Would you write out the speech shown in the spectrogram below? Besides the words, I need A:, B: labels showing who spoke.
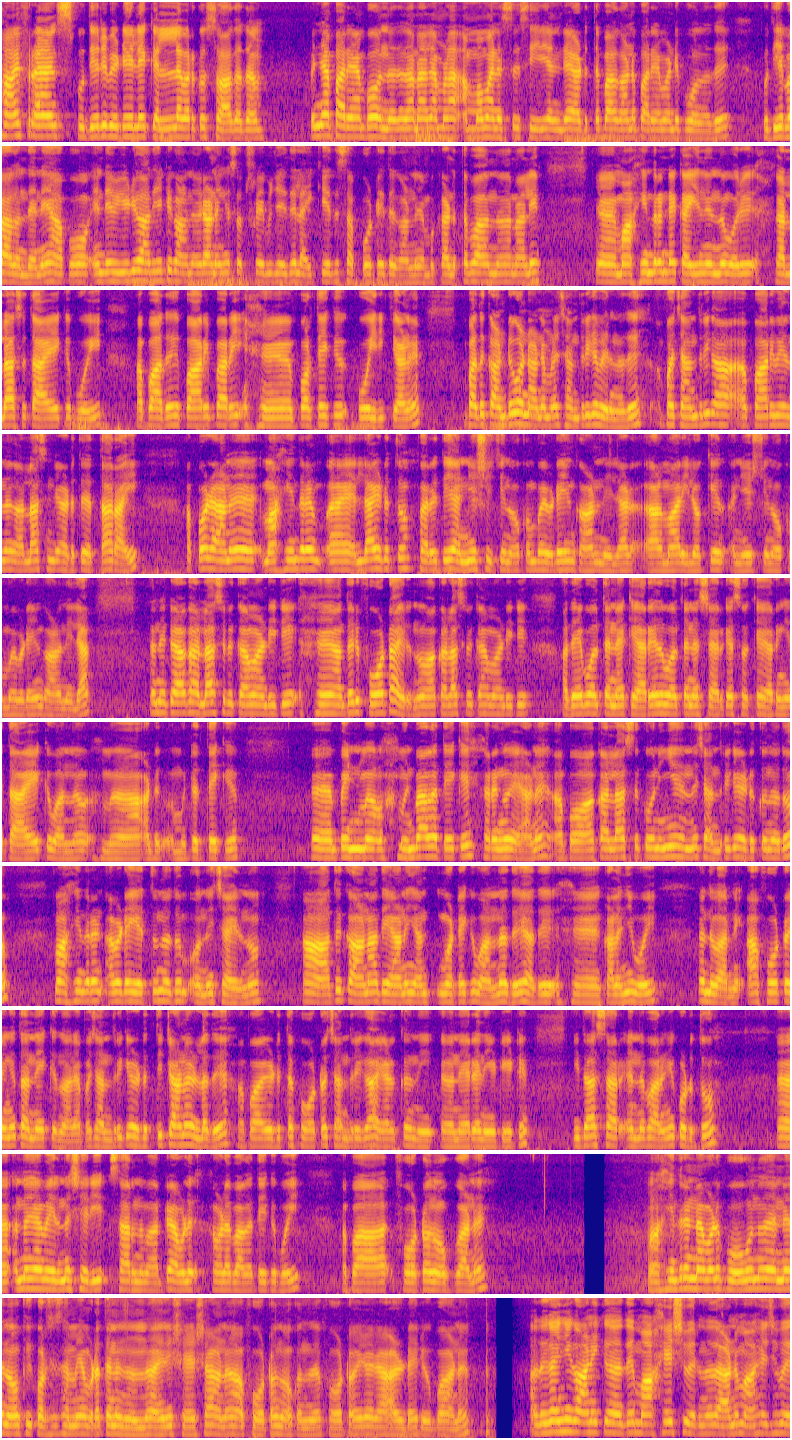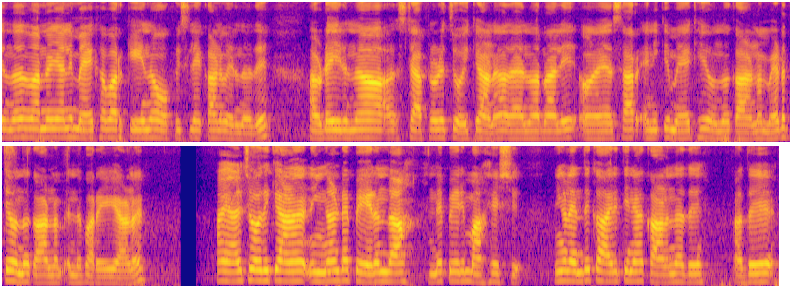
A: Hi France പുതിയൊരു വീഡിയോയിലേക്ക് എല്ലാവർക്കും സ്വാഗതം. ഇപ്പം ഞാൻ പറയാൻ പോകുന്നത് എന്ന് പറഞ്ഞാൽ നമ്മളെ അമ്മ മനസ്സ് സീരിയലിന്റെ അടുത്ത ഭാഗമാണ് പറയാൻ വേണ്ടി പോകുന്നത്. പുതിയ ഭാഗം തന്നെ. അപ്പോൾ എന്റെ വീഡിയോ ആദ്യമായിട്ട് കാണുന്നവരാണെങ്കിൽ സബ്സ്ക്രൈബ് ചെയ്ത് ലൈക്ക് ചെയ്ത് സപ്പോർട്ട് ചെയ്ത് കാണും നമുക്ക് അടുത്ത ഭാഗം എന്ന് പറഞ്ഞാൽ മഹീന്ദ്രന്റെ കയ്യിൽ നിന്നും ഒരു കടലാസ് താഴേക്ക് പോയി. അപ്പോൾ അത് പാറി പാറി പുറത്തേക്ക് പോയിരിക്കുകയാണ്. അപ്പോൾ അത് കണ്ടുകൊണ്ടാണ് നമ്മൾ ചന്ദ്രിക വരുന്നത്. അപ്പോൾ ചന്ദ്രിക പാറി വരുന്ന കടലാസിന്റെ അടുത്ത് എത്താറായി. അപ്പോഴാണ് മഹേന്ദ്രൻ എല്ലായിടത്തും പരിധി അന്വേഷിച്ച് നോക്കുമ്പോൾ എവിടെയും കാണുന്നില്ല. ആൾമാരിയിലൊക്കെ അന്വേഷിച്ച് നോക്കുമ്പോൾ എവിടെയും കാണുന്നില്ല. എന്നിട്ട് ആ കടലാസ് എടുക്കാൻ വേണ്ടിയിട്ട് അതൊരു ഫോട്ടോ ആയിരുന്നു. ആ കടലാസ് എടുക്കാൻ വേണ്ടിയിട്ട് അതേപോലെ തന്നെ കയറിയതുപോലെ തന്നെ സ്റ്റെയർകേസൊക്കെ ഇറങ്ങി താഴേക്ക് വന്ന് അടു മുറ്റത്തേക്ക് പിൻ മുൻഭാഗത്തേക്ക് ഇറങ്ങുകയാണ്. അപ്പോൾ ആ കടലാസ് കുനിഞ്ഞ് നിന്ന് ചന്ദ്രിക എടുക്കുന്നതും മഹേന്ദ്രൻ അവിടെ എത്തുന്നതും ഒന്നിച്ചായിരുന്നു. ആ അത് കാണാതെയാണ് ഞാൻ ഇങ്ങോട്ടേക്ക് വന്നത്. അത് കളഞ്ഞു കളഞ്ഞുപോയി. എന്ന് പറഞ്ഞു. ആ ഫോട്ടോ ഇങ്ങനെ തന്നേക്കുന്നു പറഞ്ഞു. അപ്പോൾ ചന്ദ്രിക എടുത്തിട്ടാണ് ഉള്ളത്. അപ്പോൾ എടുത്ത ഫോട്ടോ ചന്ദ്രിക അയാൾക്ക് നേരെ നീട്ടിയിട്ട് ഇതാ സാർ എന്ന് പറഞ്ഞു കൊടുത്തു. എന്നാൽ ഞാൻ വരുന്ന ശരി സാർ എന്ന് പറഞ്ഞിട്ട് അവൾ അവളെ ഭാഗത്തേക്ക് പോയി. അപ്പോൾ ആ ഫോട്ടോ നോക്കുകയാണ്. മഹീന്ദ്രൻ അവൾ പോകുന്നത് തന്നെ നോക്കി കുറച്ച് സമയം അവിടെ തന്നെ നിന്ന്. അതിന് ശേഷമാണ് ആ ഫോട്ടോ നോക്കുന്നത്. ഫോട്ടോയിൽ ഒരാളുടെ രൂപമാണ്. അത് കഴിഞ്ഞ് കാണിക്കുന്നത് മഹേഷ് വരുന്നതാണ്. മഹേഷ് വരുന്നതെന്ന് പറഞ്ഞു കഴിഞ്ഞാൽ മേഘ വർക്ക് ചെയ്യുന്ന ഓഫീസിലേക്കാണ് വരുന്നത്. അവിടെ ഇരുന്ന സ്റ്റാഫിനോട് ചോദിക്കുകയാണ്. അതായെന്ന് പറഞ്ഞാൽ "ഏ, സാർ എനിക്ക് മേഘയെ ഒന്ന് കാണണം മേഡത്തെ ഒന്ന് കാണണം എന്ന് പറയുകയാണ്. അയാൾ ചോദിക്കുകയാണ് നിങ്ങളുടെ പേരെന്താ? എന്റെ പേര് മഹേഷ്. നിങ്ങൾ എന്ത് കാര്യത്തിനാണ് കാണുന്നത്? അത് അത്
